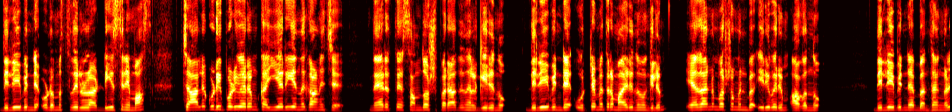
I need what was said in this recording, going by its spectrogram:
ദിലീപിന്റെ ഉടമസ്ഥതയിലുള്ള ഡി സിനിമാസ് ചാലക്കുടി പുഴയോരം കയ്യേറിയെന്ന് കാണിച്ച് നേരത്തെ സന്തോഷ് പരാതി നൽകിയിരുന്നു. ദിലീപിന്റെ ഉറ്റമിത്രമായിരുന്നുവെങ്കിലും ഏതാനും വർഷം മുൻപ് ഇരുവരും അകന്നു. ദിലീപിന്റെ ബന്ധങ്ങൾ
